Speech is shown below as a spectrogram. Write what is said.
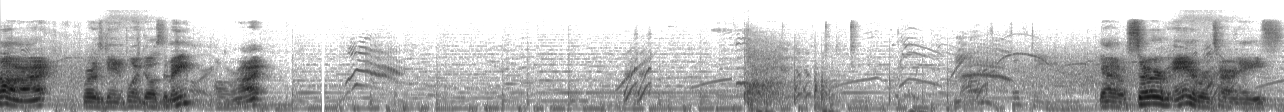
Server. All right. First game point goes to me. All right. Got a serve and a return ace.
